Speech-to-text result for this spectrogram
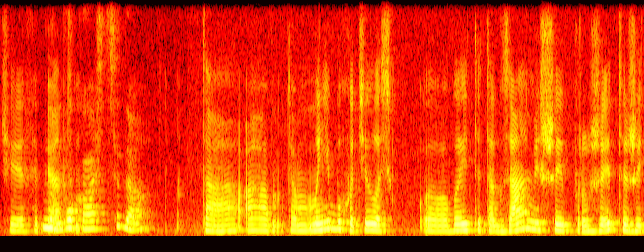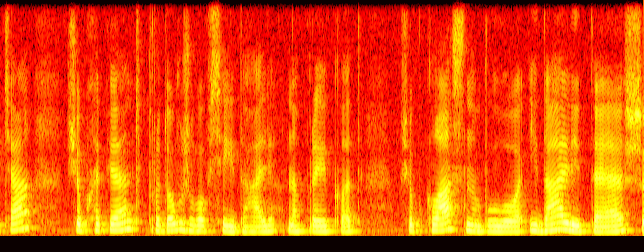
Чи хеппі-енд? Ну, по казці, да. Так, а там мені би хотілося е, вийти так заміж і прожити життя, щоб хеппі-енд продовжувався і далі, наприклад, щоб класно було і далі теж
